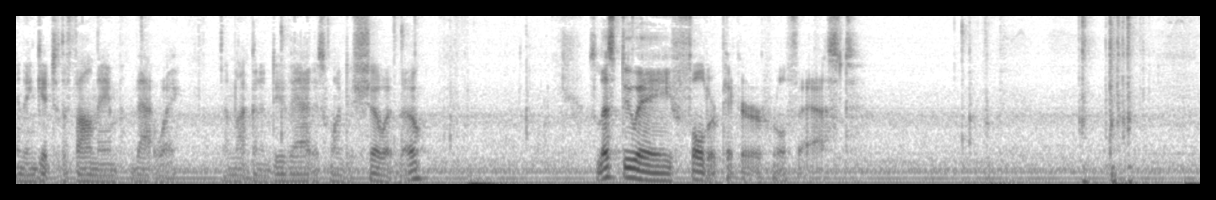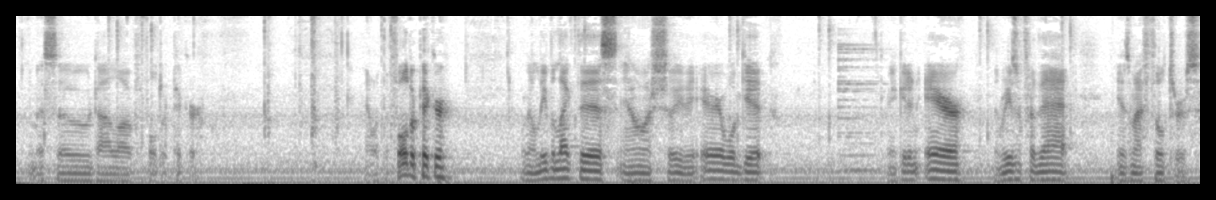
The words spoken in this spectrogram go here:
and then get to the file name that way. I'm not going to do that, I just wanted to show it though. So let's do a folder picker real fast. MSO dialog folder picker. Now with the folder picker, we're going to leave it like this, and I want to show you the error we'll get. we get an error. The reason for that is my filters.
